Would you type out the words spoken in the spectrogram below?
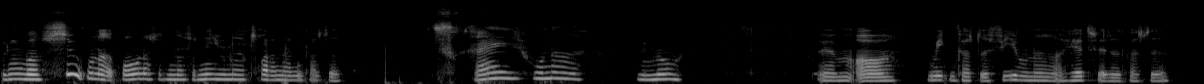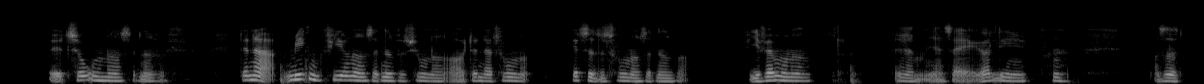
bringe på 700 kroner, så den er for 900. Jeg tror, den har den kostet 300 min mus. Øhm, og mikken kostede 400, og headsettet kostede øh, 200, så den for... Den her mikken 400, så den for 700, og den der 200, headsetet 200, så den for 400-500. Øhm, ja, så jeg kan godt lide... og så...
